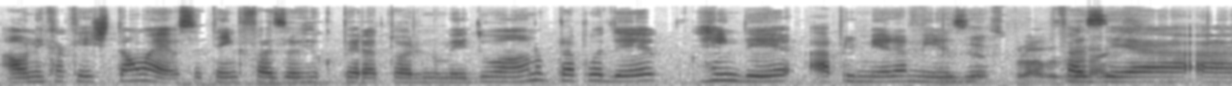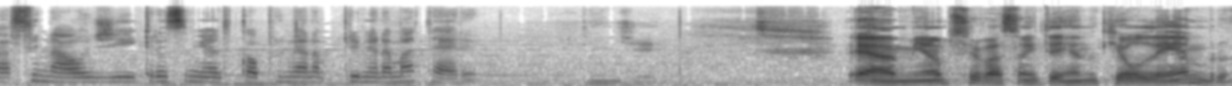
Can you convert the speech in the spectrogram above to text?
A única questão é, você tem que fazer o recuperatório no meio do ano para poder render a primeira mesa, fazer a, a final de crescimento, é a primeira, primeira matéria. Entendi. É, a minha observação em terreno que eu lembro,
